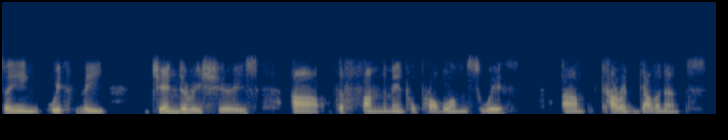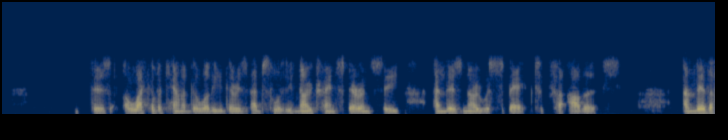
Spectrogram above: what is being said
seeing with the gender issues are the fundamental problems with um, current governance there's a lack of accountability, there is absolutely no transparency, and there's no respect for others. And they're the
